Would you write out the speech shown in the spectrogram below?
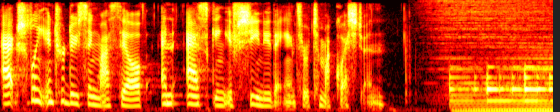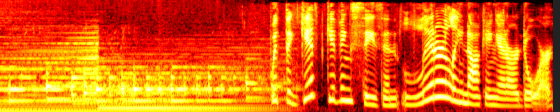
actually introducing myself and asking if she knew the answer to my question. With the gift giving season literally knocking at our door,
